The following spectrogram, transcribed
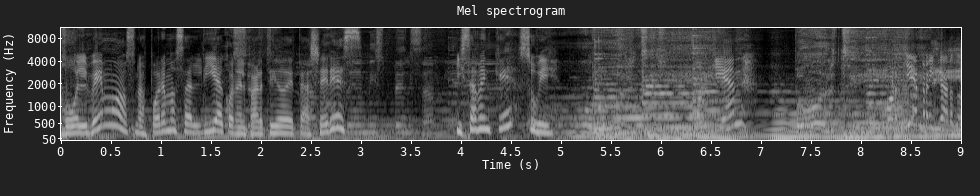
Volvemos, nos ponemos al día con el partido de talleres. ¿Y saben qué? Subí. ¿Por quién? ¿Por quién, Ricardo?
